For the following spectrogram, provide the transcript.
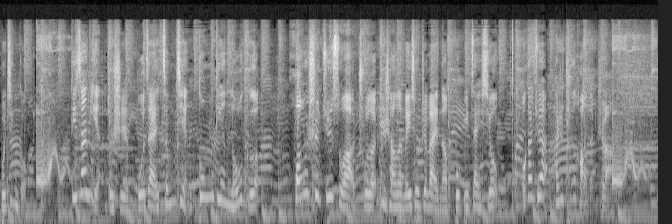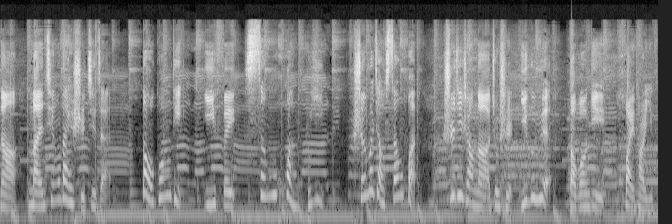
不进贡。第三点就是不再增建宫殿楼阁。皇室居所啊，除了日常的维修之外呢，不必再修。我感觉还是挺好的，是吧？那《满清外史》记载，道光帝一妃三换不易。什么叫三换？实际上呢，就是一个月道光帝换一套衣服。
